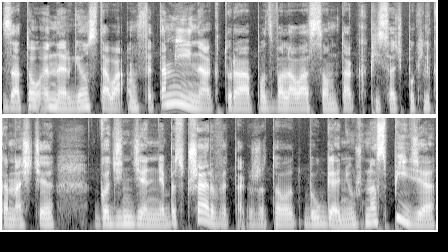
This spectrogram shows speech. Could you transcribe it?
za tą energią stała amfetamina, która pozwalała Sontag pisać po kilkanaście godzin dziennie bez przerwy, także to był geniusz na speedzie.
